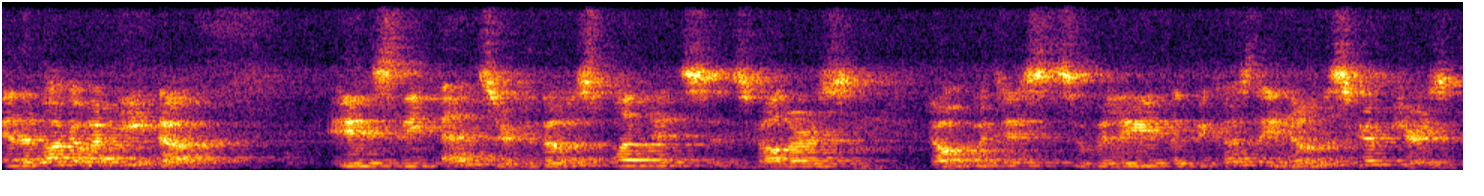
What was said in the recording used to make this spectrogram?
And the Bhagavad Gita is the answer to those pundits and scholars, dogmatists who believe that because they know the scriptures,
